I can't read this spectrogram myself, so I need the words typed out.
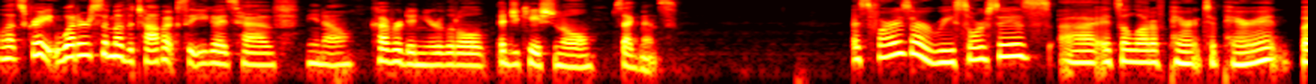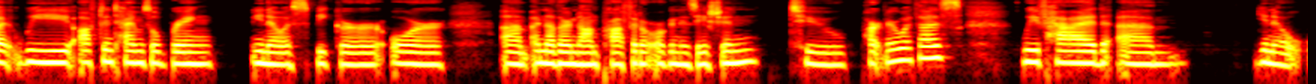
Well, that's great. What are some of the topics that you guys have, you know, covered in your little educational segments? As far as our resources, uh, it's a lot of parent to parent, but we oftentimes will bring, you know, a speaker or um, another nonprofit or organization to partner with us. We've had, um, you know,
